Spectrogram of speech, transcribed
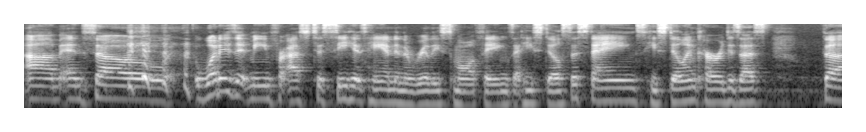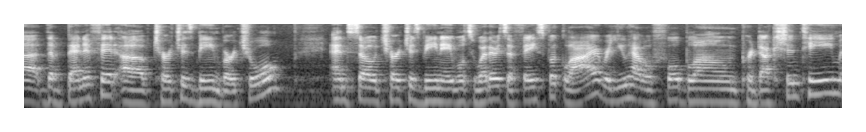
Um, and so, what does it mean for us to see his hand in the really small things that he still sustains? He still encourages us. The the benefit of churches being virtual and so churches being able to, whether it's a Facebook Live or you have a full blown production team,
